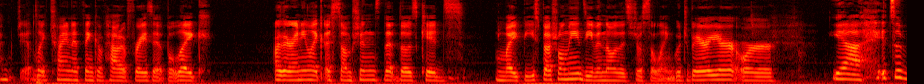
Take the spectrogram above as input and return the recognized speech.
I'm like trying to think of how to phrase it, but like, are there any like assumptions that those kids might be special needs, even though it's just a language barrier, or? Yeah, it's a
